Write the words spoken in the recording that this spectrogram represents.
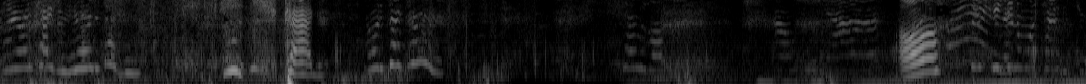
You already tagged her. You already tagged her. Tag. You already tagged her. Uh, So she didn't want to tag with you.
